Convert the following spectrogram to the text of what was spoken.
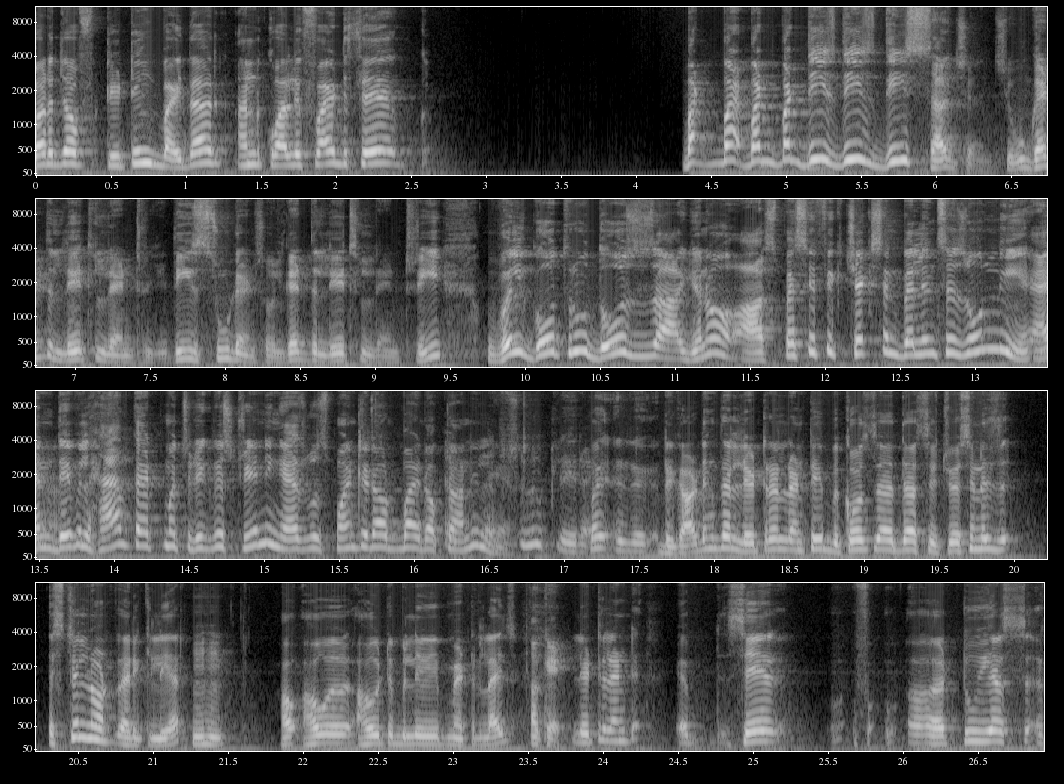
verge of treating by the unqualified say But but but but these these these surgeons who get the lateral entry, these students who will get the lateral entry, will go through those uh, you know uh, specific checks and balances only, and they will have that much rigorous training, as was pointed out by Dr. Anil. Absolutely right. But re- regarding the lateral entry, because uh, the situation is still not very clear, how, how, how it will be materialized. Okay. Lateral entry, uh, say, uh, two years uh,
